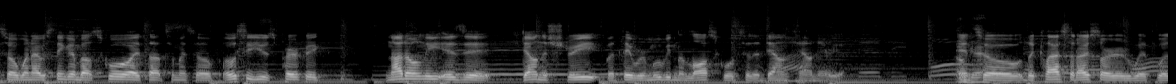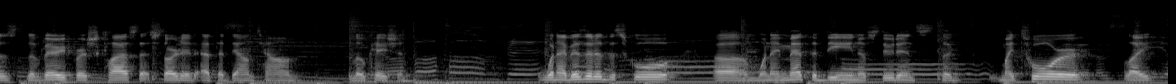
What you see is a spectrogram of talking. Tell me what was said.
so when I was thinking about school, I thought to myself, OCU is perfect. Not only is it down the street, but they were moving the law school to the downtown area. And Okay. so the class that I started with was the very first class that started at the downtown location. When I visited the school, um, when I met the dean of students, the my tour, like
